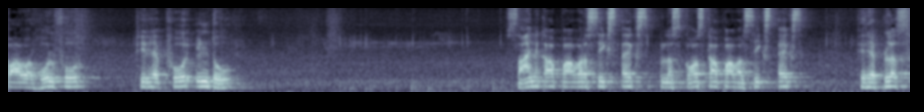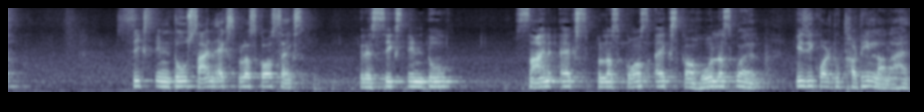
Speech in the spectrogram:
पावर होल फोर, फिर है फोर इंटू साइन का power six x plus cos का पावर सिक्स एक्स, फिर है plus six into sine x plus cos x, फिर है six into sine x plus cos x का whole square is equal to thirteen लाना है।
